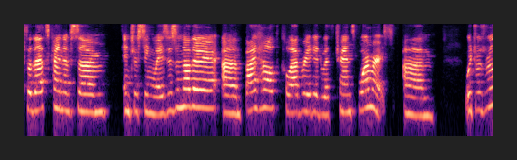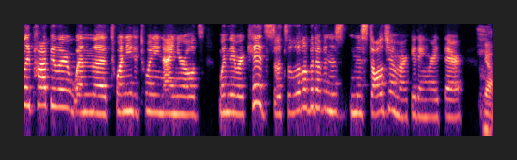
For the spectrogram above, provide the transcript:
so that's kind of some interesting ways. There's another um, Health collaborated with Transformers, um, which was really popular when the 20 to 29 year olds when they were kids. So it's a little bit of a nostalgia marketing right there. Yeah.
